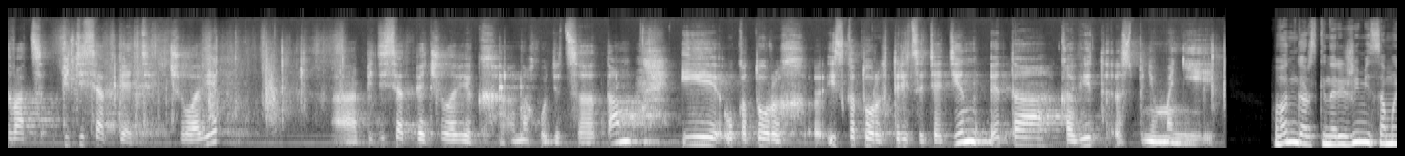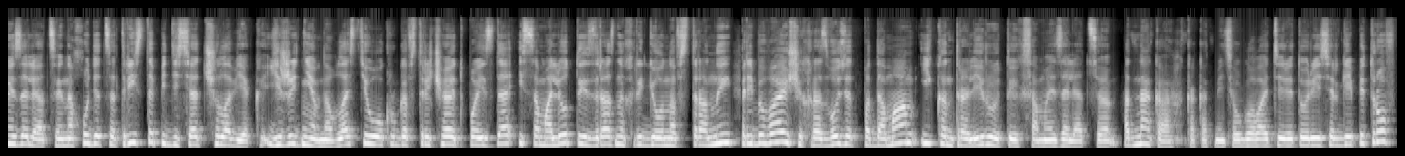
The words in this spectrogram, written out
20, 55 человек. 55 человек находится там, и у которых, из которых 31 – это ковид с пневмонией. В Ангарске на режиме самоизоляции находятся 350 человек. Ежедневно власти округа встречают поезда и самолеты из разных регионов страны, прибывающих развозят по домам и контролируют их самоизоляцию. Однако, как отметил глава территории Сергей Петров,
